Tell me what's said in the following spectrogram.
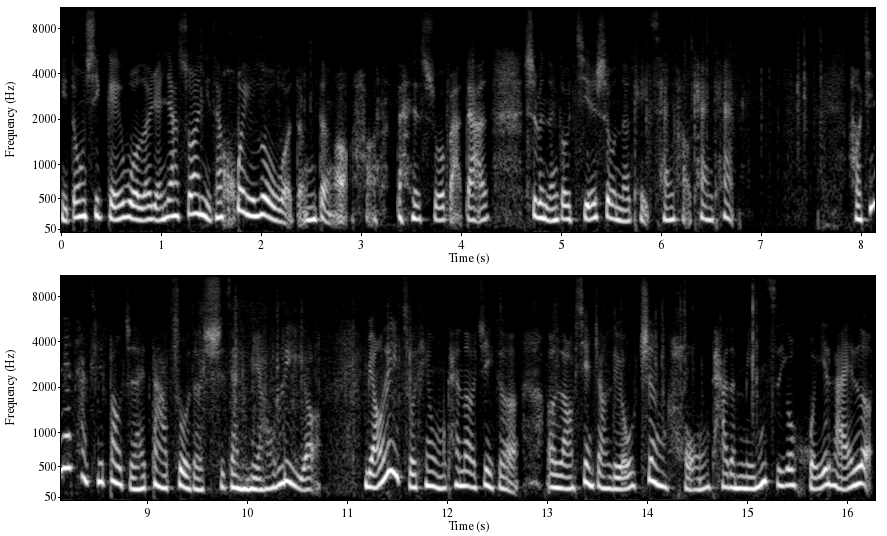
你东西给我了，人家说你在贿赂我等等哦。好，大家说法大家是不是能够接受呢？可以参考看看。好，今天财经报纸还大做的是在苗栗哦。苗栗昨天我们看到这个呃老县长刘正鸿，他的名字又回来了，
